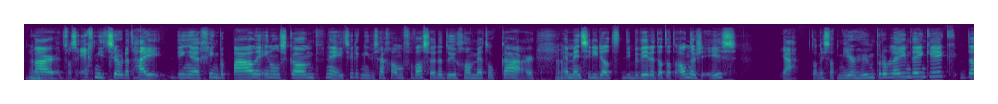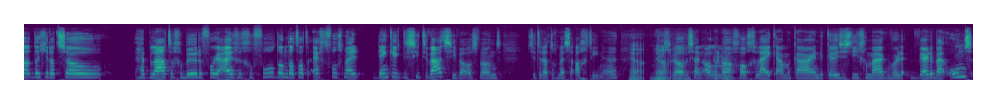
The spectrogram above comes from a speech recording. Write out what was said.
Ja. Maar het was echt niet zo dat hij dingen ging bepalen in ons kamp. Nee, natuurlijk niet. We zijn gewoon allemaal volwassen. Dat doe je gewoon met elkaar. Ja. En mensen die, dat, die beweren dat dat anders is, ja, dan is dat meer hun probleem, denk ik. Dat, dat je dat zo hebt laten gebeuren voor je eigen gevoel, dan dat dat echt volgens mij, denk ik, de situatie was. Want we zitten daar toch met z'n achttien, hè? Ja. Ja. Wel, we zijn allemaal gewoon gelijk aan elkaar. En de keuzes die gemaakt worden, werden bij ons,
